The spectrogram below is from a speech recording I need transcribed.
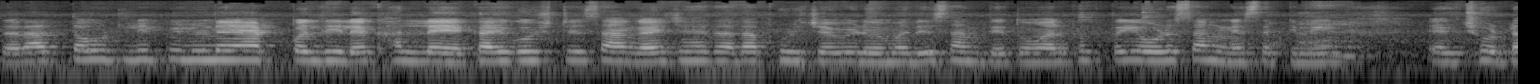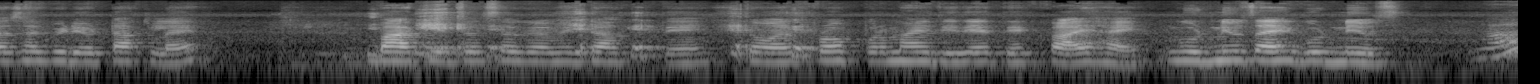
तर आत्ता उठली पिल्लूने ॲपल दिले खाल्लंय. काही गोष्टी सांगायच्या आहेत. आता पुढच्या व्हिडिओमध्ये सांगते. तुम्हाला फक्त एवढं सांगण्यासाठी मी एक छोटासा व्हिडिओ टाकलाय. बाकीचं सगळं मी टाकते. तुम्हाला प्रॉपर माहिती देते काय आहे. गुड न्यूज आहे गुड न्यूज हाँ?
